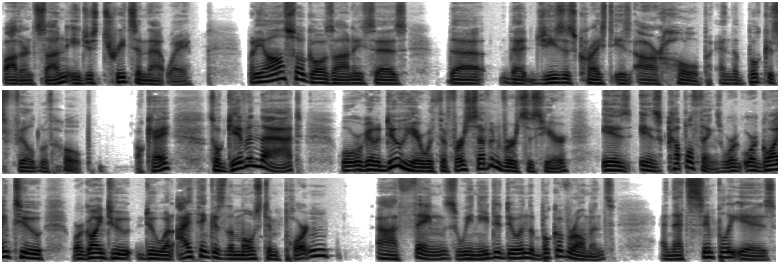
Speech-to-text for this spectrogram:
father and son. He just treats him that way. But he also goes on, he says, the that Jesus Christ is our hope, and the book is filled with hope. Okay, so given that, what we're going to do here with the first seven verses here is is a couple things. We're we're going to we're going to do what I think is the most important uh, things we need to do in the book of Romans, and that simply is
